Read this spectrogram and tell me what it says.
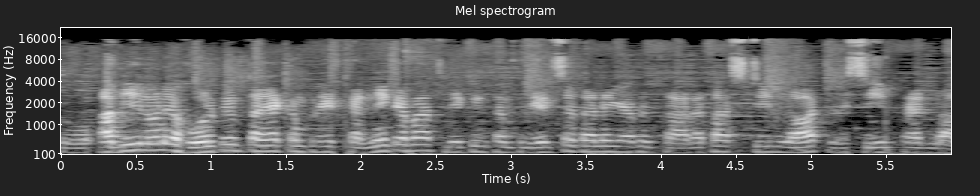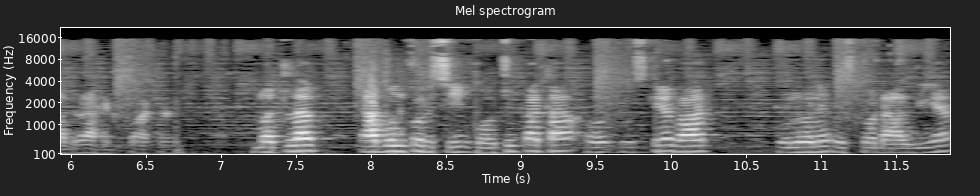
तो अभी इन्होंने होल्ड पे बताया कंप्लीट करने के बाद, लेकिन कंप्लीट से पहले यहाँ पे बता रहा था still not receive at NADRA headquarter मतलब अब उनको रिसीव हो चुका था और उसके बाद उन्होंने उसको डाल दिया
